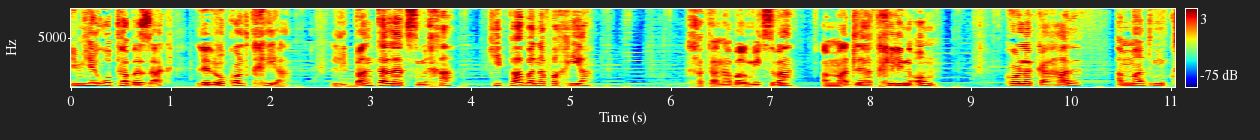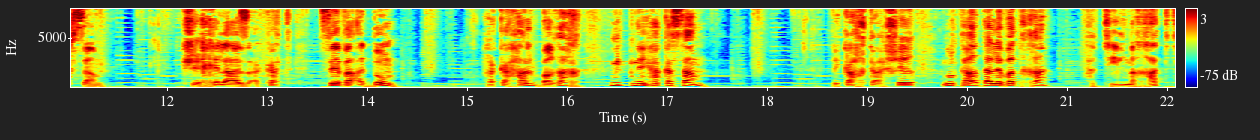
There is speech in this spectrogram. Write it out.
במהירות הבזק, ללא כל דחייה, ליבנת לעצמך כיפה בנפחייה. חתן הבר מצווה עמד להתחיל לנאום. כל הקהל עמד מוקסם. כשהחלה אזעקת צבע אדום, הקהל ברח מפני הקסאם. וכך כאשר נותרת לבדך, הטיל נחת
